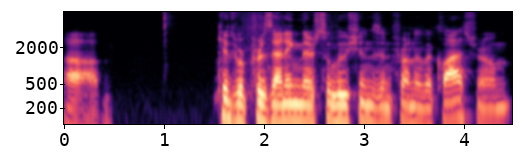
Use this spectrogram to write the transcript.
uh, kids were presenting their solutions in front of the classroom.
